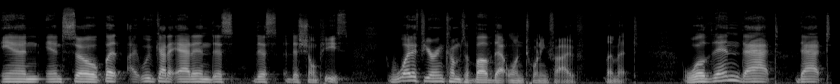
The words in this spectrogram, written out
And and so, but we've got to add in this this additional piece. What if your income's above that 125 limit? Well, then that that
